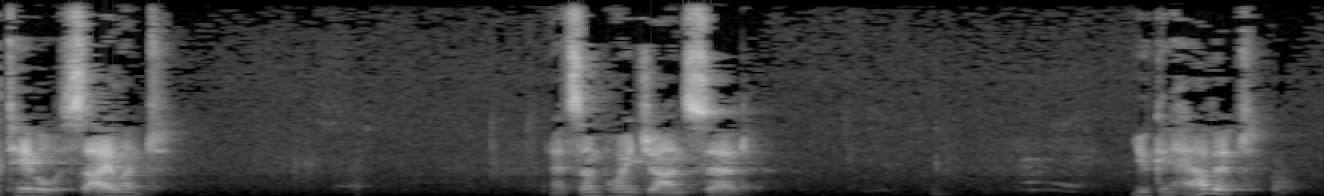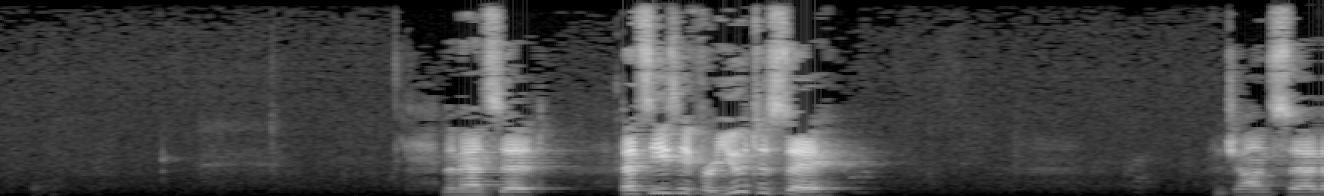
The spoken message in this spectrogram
The table was silent. At some point, John said, You can have it. The man said, That's easy for you to say. And John said,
